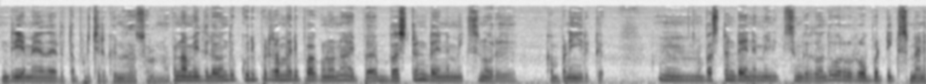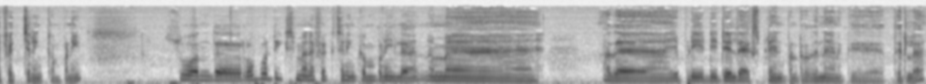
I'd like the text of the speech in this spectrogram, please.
இன்றியமையாத இடத்த பிடிச்சிருக்குன்னு தான் சொல்லணும். இப்போ நம்ம இதில் வந்து குறிப்பிட்ற மாதிரி பார்க்கணுன்னா இப்போ பஸ்டன் டைனமிக்ஸ்னு ஒரு கம்பெனி இருக்குது பஸ்டன் டைனமிக்ஸுங்கிறது வந்து ஒரு ரோபோட்டிக்ஸ் மேனுஃபேக்சரிங் கம்பெனி ஸோ அந்த ரோபோட்டிக்ஸ் மேனுஃபேக்சரிங் கம்பெனியில் நம்ம அதை எப்படி டீட்டெயில்டாக எக்ஸ்பிளைன் பண்ணுறதுன்னு எனக்கு தெரில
